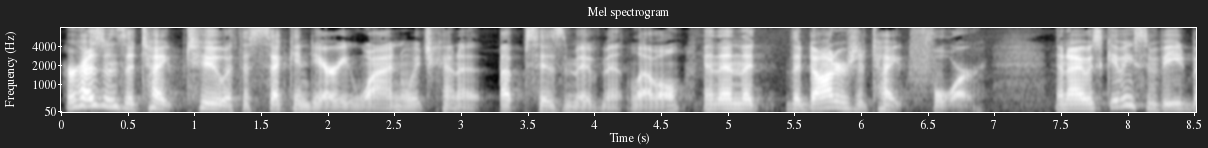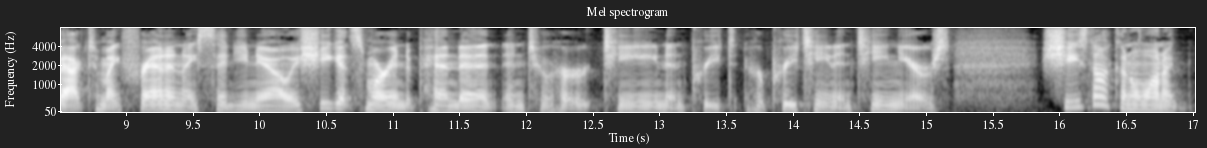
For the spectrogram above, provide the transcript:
Her husband's a type two with a secondary one, which kind of ups his movement level. And then the, the daughter's a type four. And I was giving some feedback to my friend, and I said, you know, as she gets more independent into her teen and pre her preteen and teen years, she's not going to want to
